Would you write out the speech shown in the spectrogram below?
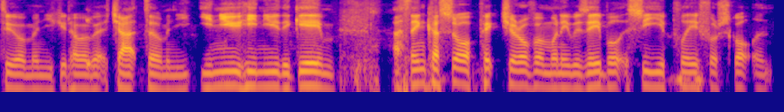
to him, and you could have a bit of chat to him, and you, you knew he knew the game. I think I saw a picture of him when he was able to see you play for Scotland,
